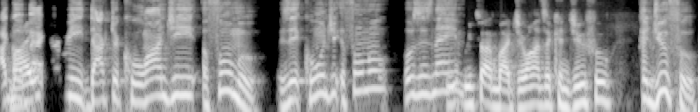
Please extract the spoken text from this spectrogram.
I go Mike? back and read Dr. Kouandji Afumu. Is it Kouandji Afumu? What was his name? We talking about Jawanza Kunjufu? Kunjufu.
